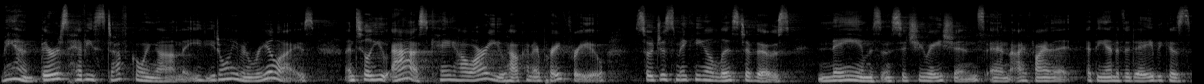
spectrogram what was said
Man, there's heavy stuff going on that you, you don't even realize until you ask, "Hey, how are you? How can I pray for you?" So just making a list of those names and situations, and I find that at the end of the day, because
